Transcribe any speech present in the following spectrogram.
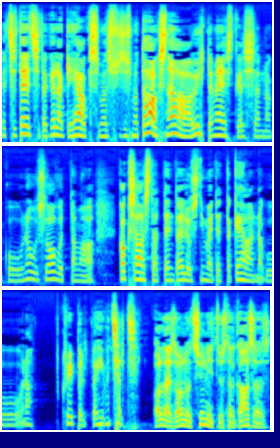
et sa teed seda kellegi heaks, ma, siis ma tahaks näha ühte meest, kes on nagu nõus loovutama kaks aastat enda elust niimoodi, et ta keha on nagu noh, crippled põhimõtteliselt. olles olnud sünnitustel kaasas,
